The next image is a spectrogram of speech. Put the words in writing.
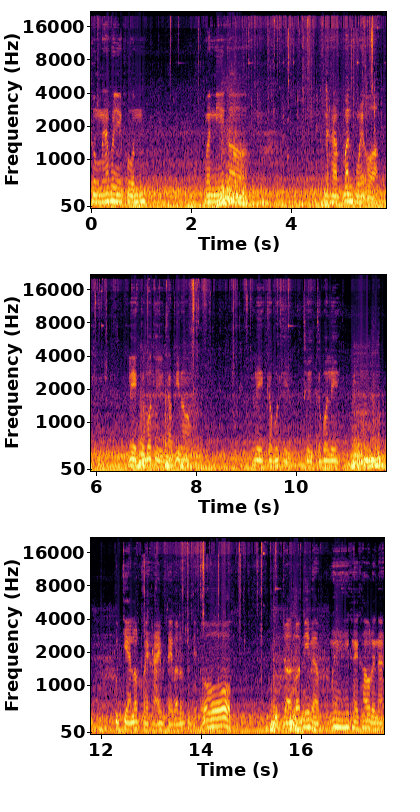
ทงนาพญพลวันนี้ก็นะครับวันหวยออกเลขกระบอถือครับพี่น้องเลขกระบอถือถือกระบอเลขกุญแจรถข่อยหายไปใส่ว่ารถกุญแจโอ้จอดรถนี่แบบไม่ให้ใครเข้าเลยนะ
